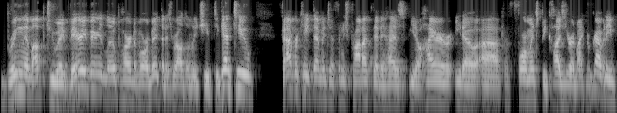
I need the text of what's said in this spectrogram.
bring them up to a very, very low part of orbit that is relatively cheap to get to, fabricate them into a finished product that has you know higher you know uh, performance because you're in microgravity,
